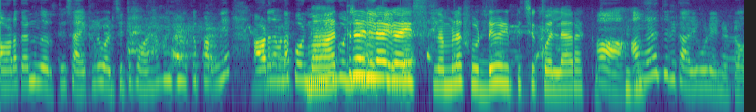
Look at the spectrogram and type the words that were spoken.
അവിടെ തന്നെ നിർത്തി സൈക്കിൾ പഠിച്ചിട്ട് പോയാൽ മതി എന്നൊക്കെ പറഞ്ഞ് അവിടെ നമ്മുടെ പൊന്നു നമ്മളെ ഫുഡ് കഴിപ്പിച്ച് കൊല്ലാറാക്കും. ആ അങ്ങനത്തെ ഒരു കാര്യം കൂടി ഉണ്ട് കേട്ടോ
